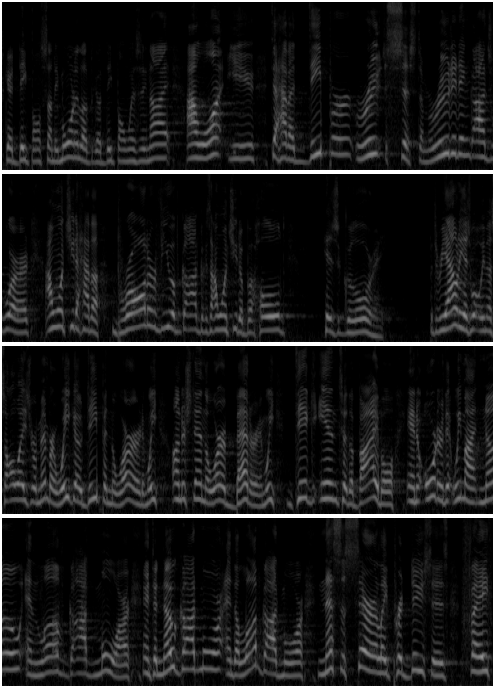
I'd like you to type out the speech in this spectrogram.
to go deep on Sunday morning, love to go deep on Wednesday night. I want you to have a deeper root system rooted in God's Word. I want you to have a broader view of God because I want you to behold His glory. But the reality is, what we must always remember we go deep in the Word and we understand the Word better and we dig into the Bible in order that we might know and love God more. And to know God more and to love God more necessarily produces faith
